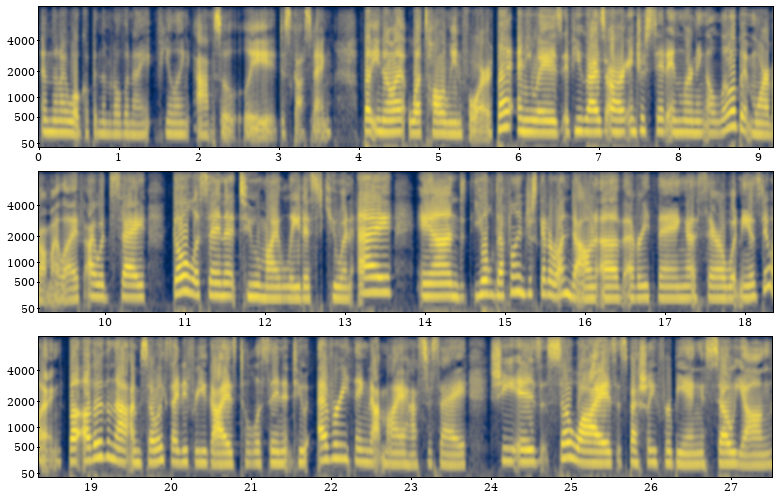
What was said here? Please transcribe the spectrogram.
And then I woke up in the middle of the night feeling absolutely disgusting. But you know what? What's Halloween for? But, anyways, if you guys are interested in learning a little bit more about my life, I would say go listen to my latest Q&A and you'll definitely just get a rundown of everything Sarah Whitney is doing. But other than that, I'm so excited for you guys to listen to everything that Maya has to say. She is so wise, especially for being so young.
